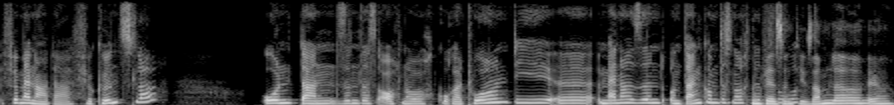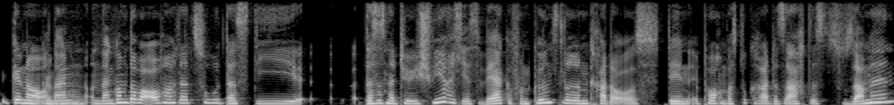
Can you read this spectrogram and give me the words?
für Männer da, für Künstler. Und dann sind es auch noch Kuratoren, die äh, Männer sind. Und dann kommt es noch dazu. Und wer sind die Sammler? Wer? Genau, und, genau. Dann, und dann kommt aber auch noch dazu, dass die dass es natürlich schwierig ist, Werke von Künstlerinnen, gerade aus den Epochen, was du gerade sagtest, zu sammeln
